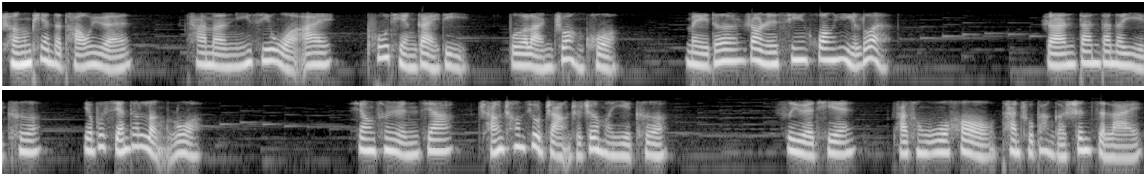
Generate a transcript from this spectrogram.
成片的桃源，它们你挤我挨，铺天盖地，波澜壮阔，美得让人心慌意乱。然单单的一棵，也不显得冷落。乡村人家常常就长着这么一棵。四月天，他从屋后探出半个身子来，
